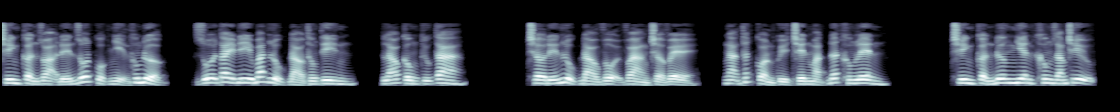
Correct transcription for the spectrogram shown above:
Trình cần dọa đến rốt cuộc nhịn không được, duỗi tay đi bắt lục đảo thông tin, lão công cứu ta. Chờ đến lục đào vội vàng trở về, ngạn thất còn quỳ trên mặt đất không lên. Trình cẩn đương nhiên không dám chịu,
